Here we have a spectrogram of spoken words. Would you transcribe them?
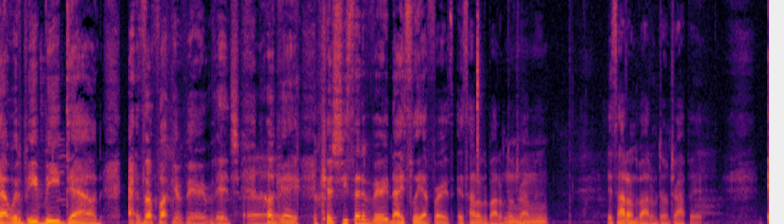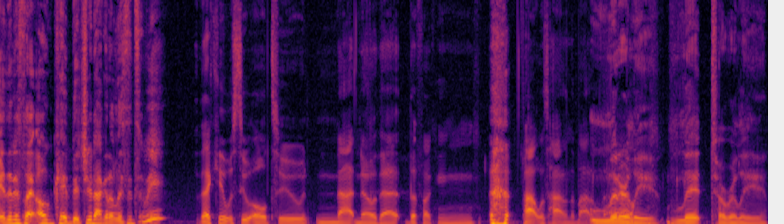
That would be me down as a fucking parent, bitch. okay, because she said it very nicely at first. It's hot on the bottom, don't drop it. It's hot on the bottom, don't drop it. And then it's like, okay, bitch, you're not gonna listen to me. That kid was too old to not know that the fucking pot was hot on the bottom. Literally, literally.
